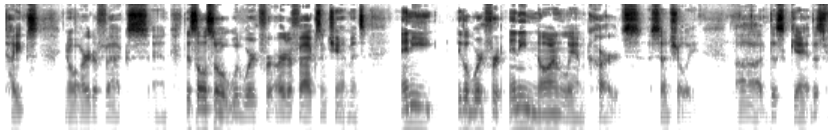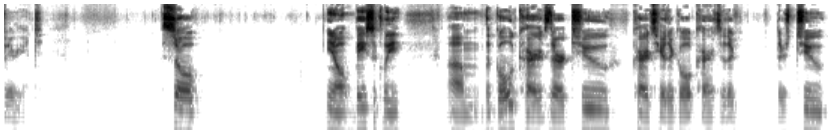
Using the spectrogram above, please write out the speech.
types, you know, artifacts and this also would work for artifacts, enchantments, any it'll work for any non-land cards essentially. Uh, this game, this variant. So you know, basically, um, the gold cards. There are two cards here. They're gold cards. There, there's two.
